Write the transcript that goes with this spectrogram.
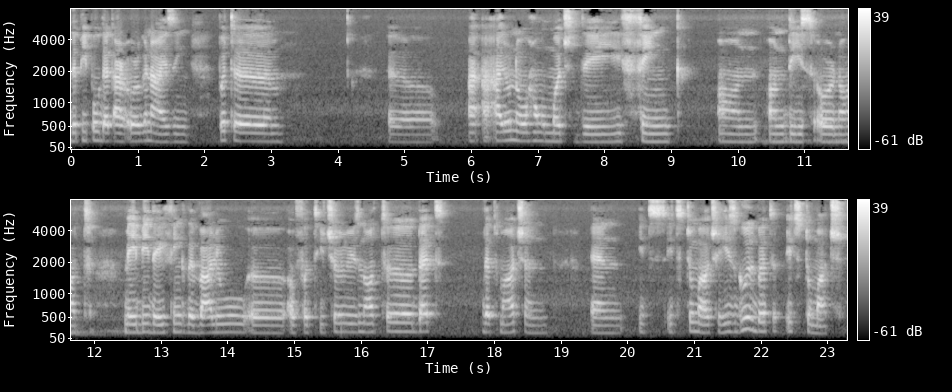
the people that are organizing, but. Um, uh, I, I don't know how much they think on on this or not. Maybe they think the value uh, of a teacher is not uh, that that much and and it's it's too much. He's good but it's too much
